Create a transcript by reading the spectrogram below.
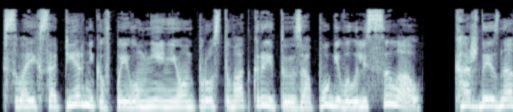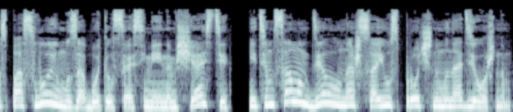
Своих соперников, по его мнению, он просто в открытую запугивал или ссылал. Каждый из нас по-своему заботился о семейном счастье и тем самым делал наш союз прочным и надежным.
